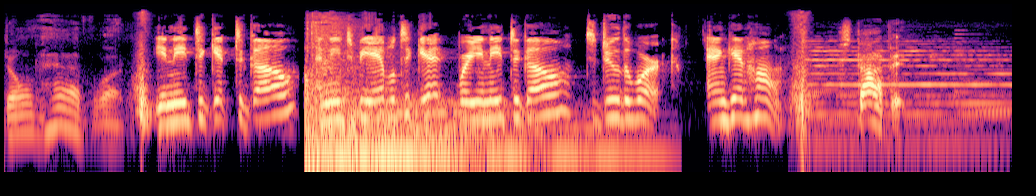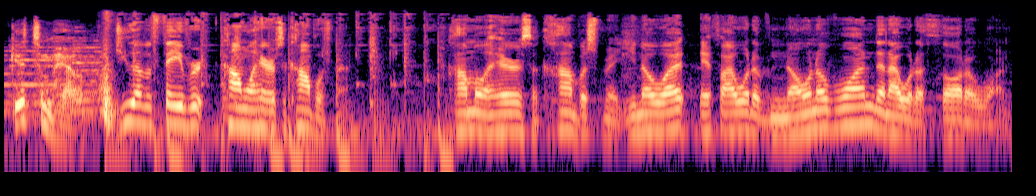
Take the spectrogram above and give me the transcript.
Don't have one. You need to get to go and need to be able to get where you need to go to do the work and get home. Stop it. Get some help. Do you have a favorite Kamala Harris accomplishment? Kamala Harris accomplishment. You know what? If I would have known of one, then I would have thought of one.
